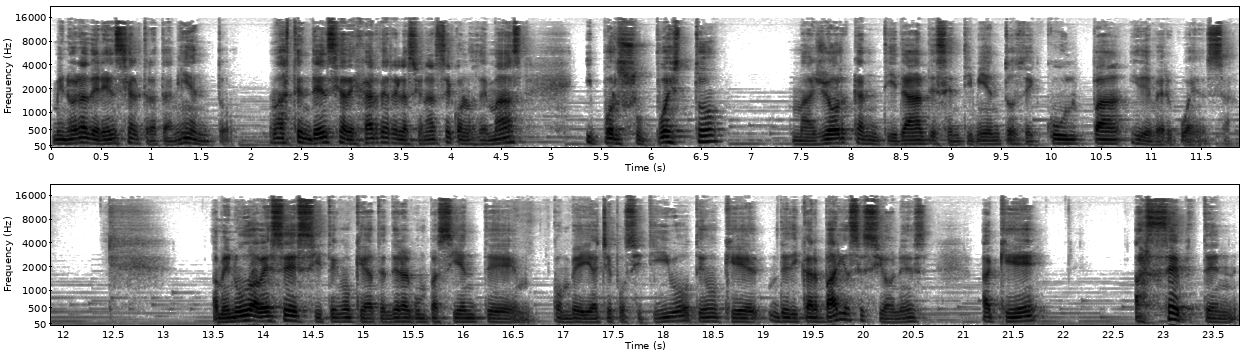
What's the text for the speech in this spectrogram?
Menor adherencia al tratamiento. Más tendencia a dejar de relacionarse con los demás y por supuesto mayor cantidad de sentimientos de culpa y de vergüenza. A menudo, a veces, si tengo que atender a algún paciente con VIH positivo, tengo que dedicar varias sesiones a que acepten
